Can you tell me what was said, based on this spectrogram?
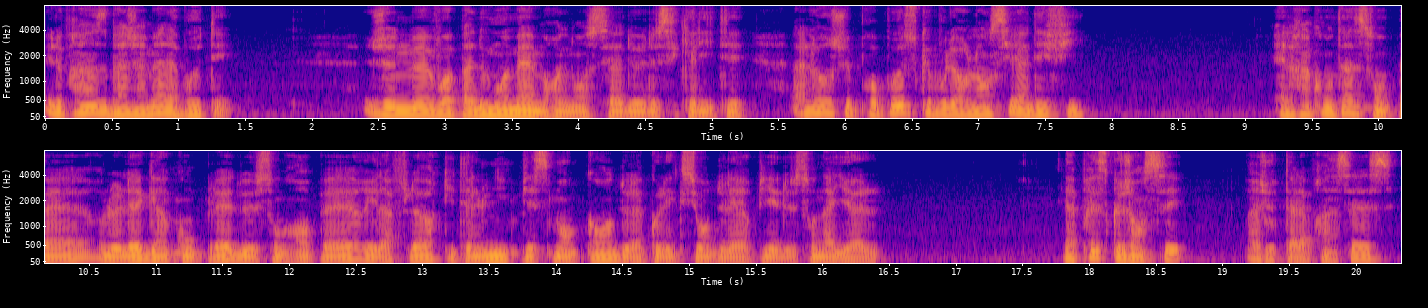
et le prince Benjamin la beauté. Je ne me vois pas de moi-même renoncer à deux de ces qualités, alors je propose que vous leur lanciez un défi. Elle raconta à son père le legs incomplet de son grand-père et la fleur qui était l'unique pièce manquante de la collection de l'herbier de son aïeul. D'après ce que j'en sais, ajouta la princesse,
